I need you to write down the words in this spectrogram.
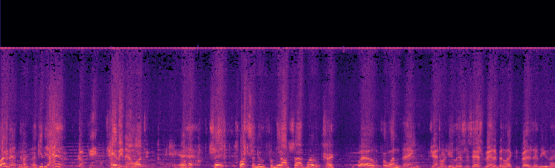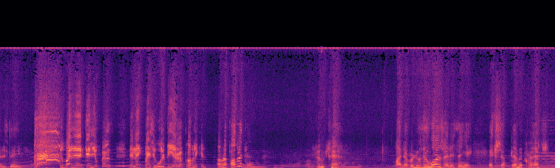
Wait a minute, Kirk, I'll give you a hand. Okay. It's heavy now, watch it? Yeah. Say, what's the news from the outside world, Kurt? Well, for one thing, General Ulysses S. Grant has been elected president of the United States. what did I tell you, fellas? The next president will be a Republican. A Republican? Well, do tell. I never knew there was anything except Democrats.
